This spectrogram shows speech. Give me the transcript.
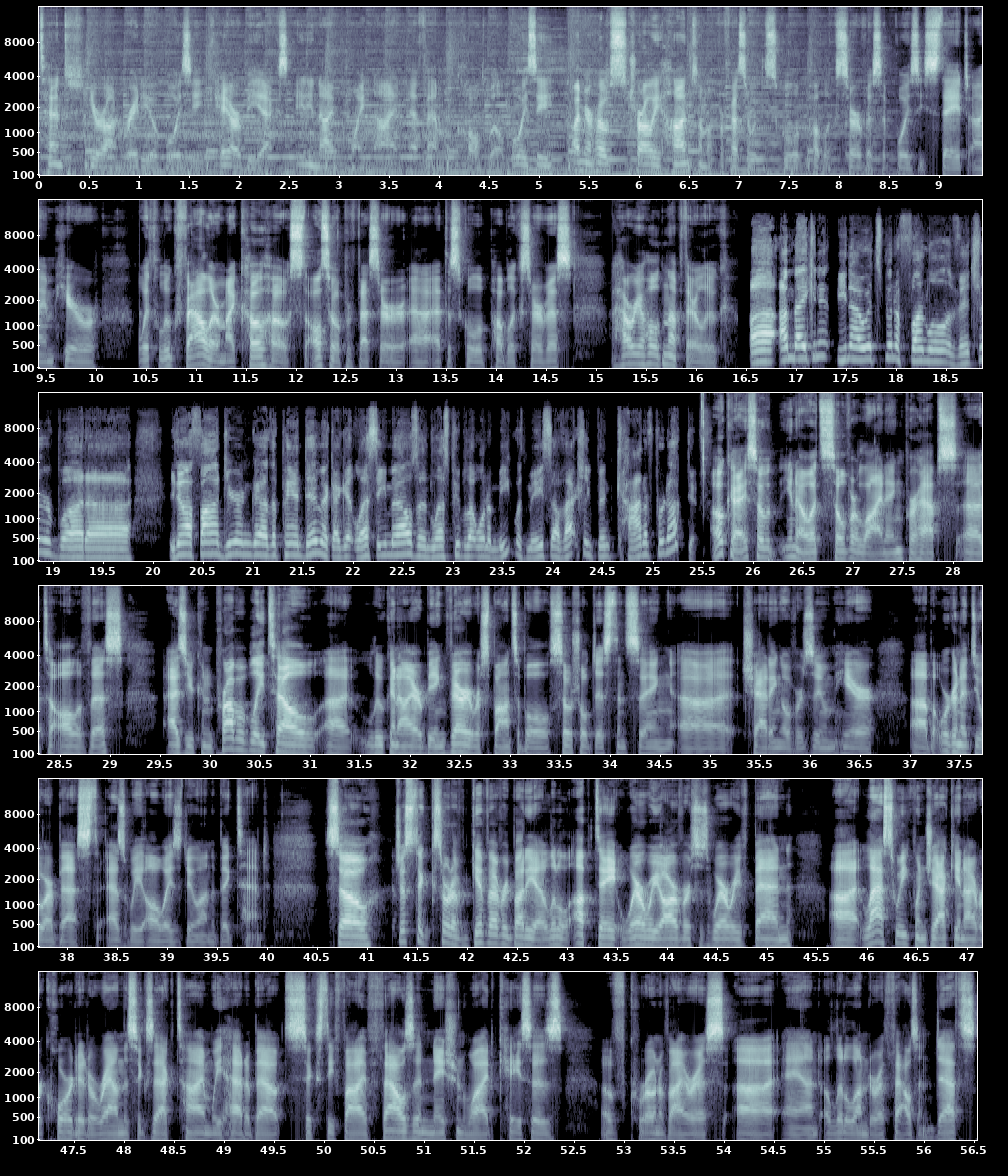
Tent here on Radio Boise, KRBX 89.9 FM Caldwell, Boise. I'm your host, Charlie Hunt. I'm a professor with the School of Public Service at Boise State. I am here with Luke Fowler, my co host, also a professor uh, at the School of Public Service. How are you holding up there, Luke? Uh, I'm making it. You know, it's been a fun little adventure, but uh, you know, I find during uh, the pandemic, I get less emails and less people that want to meet with me. So I've actually been kind of productive. Okay, so you know, it's silver lining perhaps uh, to all of this. As you can probably tell, uh, Luke and I are being very responsible, social distancing, uh, chatting over Zoom here. but we're going to do our best, as we always do on the Big Tent. So, just to sort of give everybody a little update where we are versus where we've been. Uh, last week, when Jackie and I recorded around this exact time, we had about 65,000 nationwide cases of coronavirus uh, and a little under a thousand deaths.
